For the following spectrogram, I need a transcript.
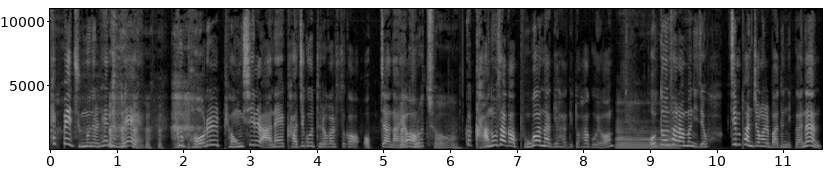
택배 주문을 했는데 그 벌을 병실 안에 가지고 들어갈 수가 없잖아요. 아, 그렇죠. 그러니까 간호사가 보관하게 하기도 하고요. 어. 어떤 사람은 이제 확진 판정을 받으니까는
